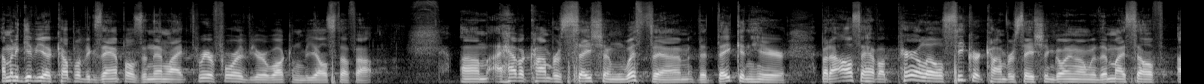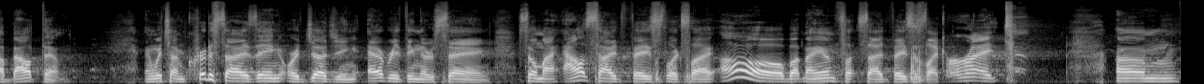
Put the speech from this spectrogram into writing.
I'm going to give you a couple of examples, and then, like, three or four of you are welcome to yell stuff out. Um, I have a conversation with them that they can hear, but I also have a parallel secret conversation going on within myself about them in which I'm criticizing or judging everything they're saying. So my outside face looks like, oh, but my inside face is like, right. um,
